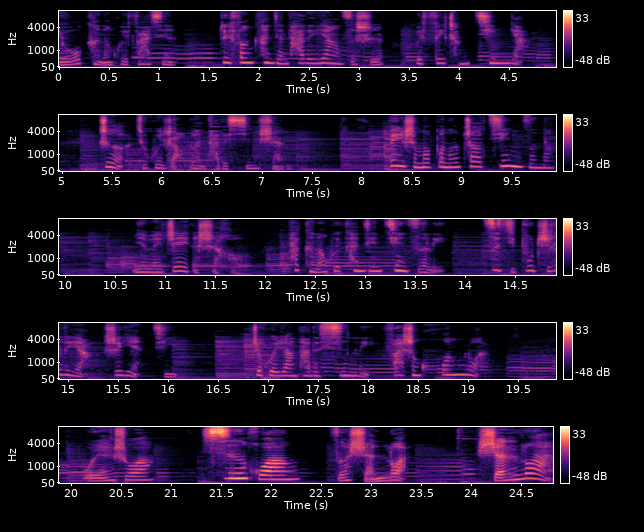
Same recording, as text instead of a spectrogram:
有可能会发现，对方看见他的样子时。会非常惊讶，这就会扰乱他的心神。为什么不能照镜子呢？因为这个时候他可能会看见镜子里自己不止两只眼睛，这会让他的心里发生慌乱。古人说：“心慌则神乱，神乱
